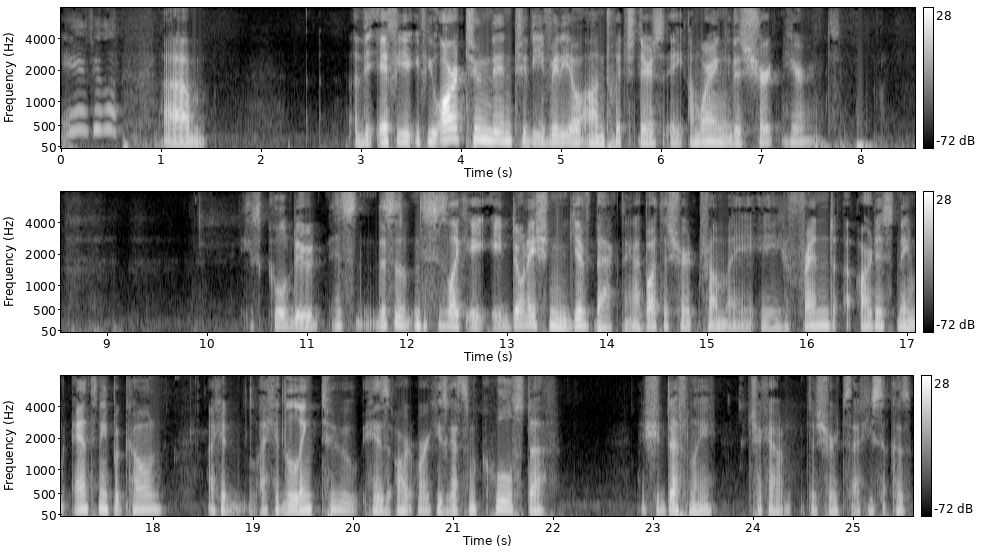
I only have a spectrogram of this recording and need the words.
Angela. Um, the, if you if you are tuned into the video on Twitch, there's a I'm wearing this shirt here. It's, he's cool dude. It's this is this is like a, a donation give back thing. I bought the shirt from a, a friend artist named Anthony Pacone. I could I could link to his artwork. He's got some cool stuff. You should definitely check out the shirts that he's because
